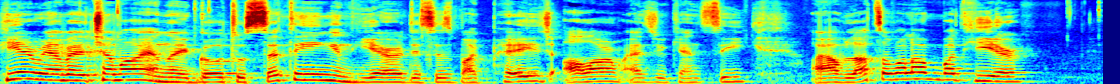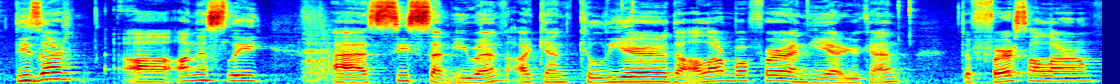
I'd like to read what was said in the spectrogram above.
here we have HMI and I go to setting and here this is my page alarm. As you can see I have lots of alarm but here these are uh, honestly a system event. I can clear the alarm buffer and here you can the first alarm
